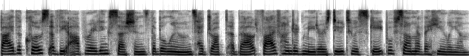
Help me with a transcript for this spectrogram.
By the close of the operating sessions the balloons had dropped about 500 meters due to escape of some of the helium.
